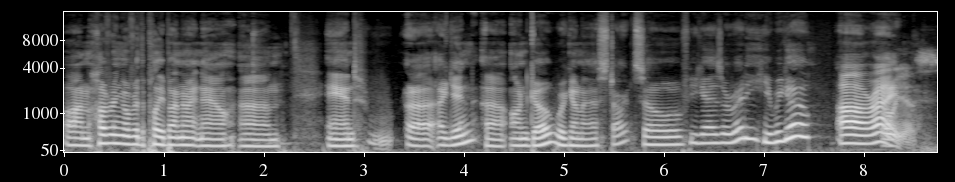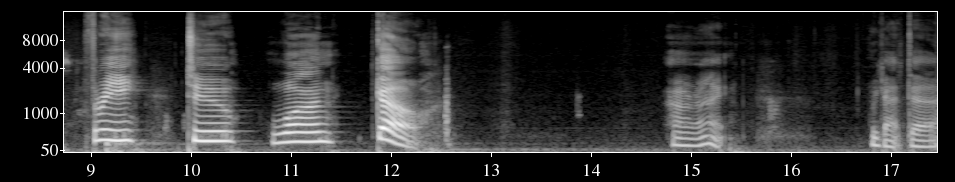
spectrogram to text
I'm hovering over the play button right now. Um, and uh, again, uh, on go, we're gonna start. So if you guys are ready, here we go. All right. Oh, yes. Three, two, one, go. All right. We got uh,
